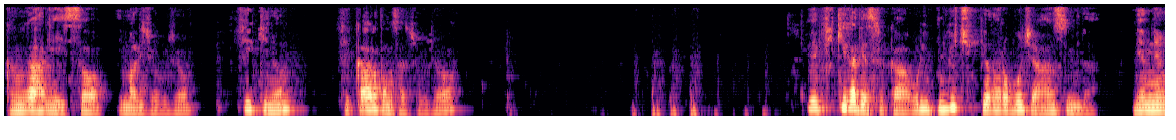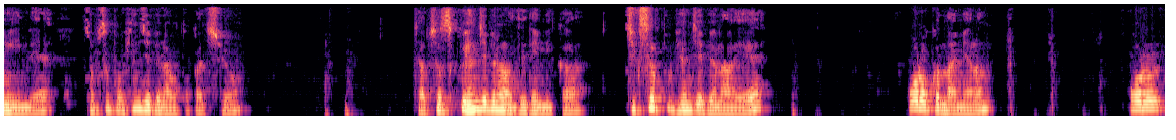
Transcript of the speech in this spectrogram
건강하게 있어 이 말이죠, 그죠? 피키는 피카르 동사죠, 그죠? 왜 피키가 됐을까? 우리 불규칙 변화로 보지 않습니다. 명령인데 접속부 현재 변화하고 똑같이요. 자, 접속부 현재 변화는 어떻게 됩니까? 직설부 현재 변화에 오로 끝나면은 오를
